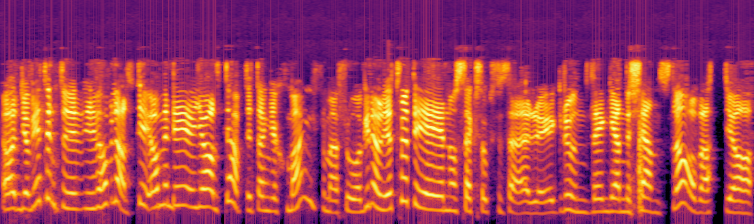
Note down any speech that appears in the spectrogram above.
ja, jag vet inte, vi har väl alltid, ja, men det, jag har alltid haft ett engagemang för de här frågorna och jag tror att det är någon slags också så här grundläggande känsla av att jag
